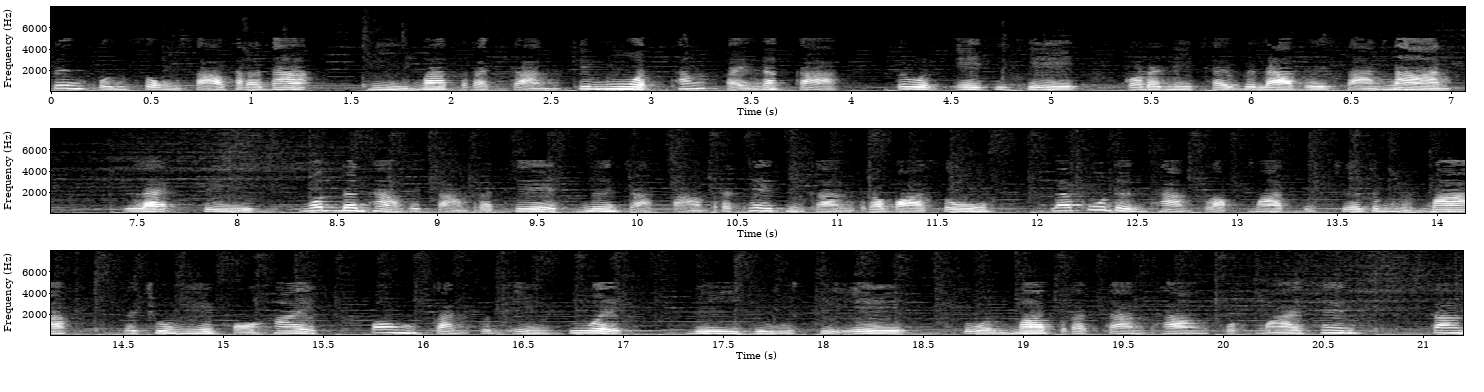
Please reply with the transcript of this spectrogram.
ซึ่งขนส่งสาธารณะมีมาตรการเข้มงวดทั้งใส่หน้ากากตรวจ ATK กรณีใช้เวลาโดยสารนาน และ 4. งดเดินทางไปต่างประเทศ เนื่องจากต่างประเทศมีการระบาดสูง และผู้เดินทางกลับมาติดเชื้อจำนวนมาก และช่วงนี้ขอให้ป้องกันตนเองด้วย VUCA ส่วนมาตรการทางกฎหมายเช่น การ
